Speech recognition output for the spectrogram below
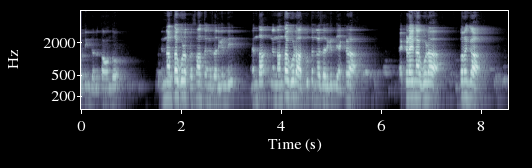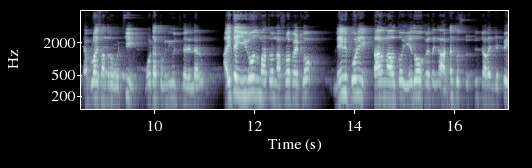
ఓటింగ్ జరుగుతూ ఉందో నిన్నంతా కూడా ప్రశాంతంగా జరిగింది. నిన్న నిన్నంతా కూడా అద్భుతంగా జరిగింది. ఎక్కడ ఎక్కడైనా కూడా శుభ్రంగా ఎంప్లాయీస్ అందరూ వచ్చి ఓటు హక్కు వినియోగించుకొని వెళ్ళారు. అయితే ఈరోజు మాత్రం నర్సరావుపేటలో లేనిపోని కారణాలతో ఏదో ఒక విధంగా అడ్డంకులు సృష్టించాలని చెప్పి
